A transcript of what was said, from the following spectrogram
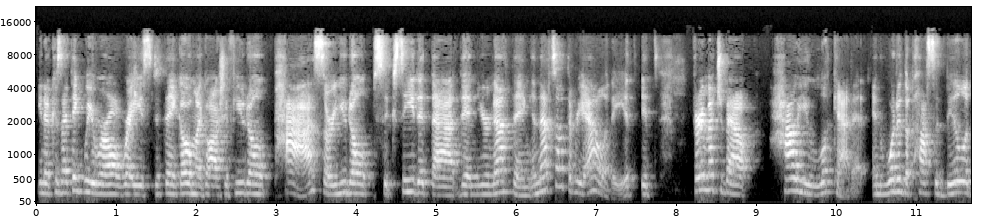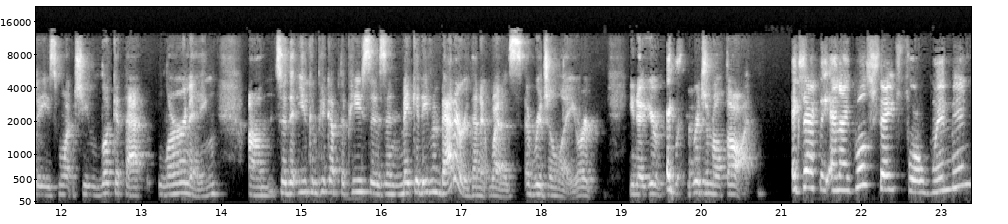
you know, because I think we were all raised to think, oh my gosh, if you don't pass or you don't succeed at that, then you're nothing. And that's not the reality. It, it's very much about how you look at it and what are the possibilities once you look at that learning um, so that you can pick up the pieces and make it even better than it was originally or, you know, your exactly. original thought. Exactly. And I will say for women,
